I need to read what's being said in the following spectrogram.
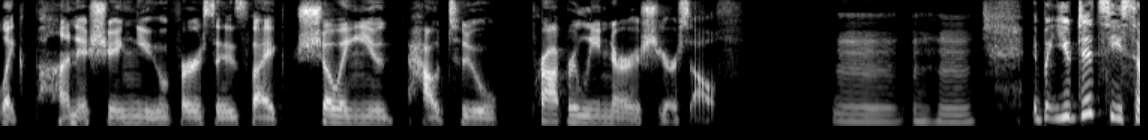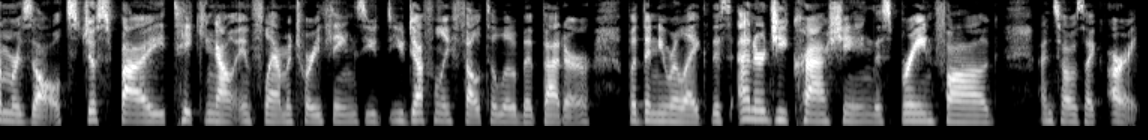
like punishing you versus like showing you how to properly nourish yourself. Mm, hmm But you did see some results just by taking out inflammatory things. You you definitely felt a little bit better. But then you were like this energy crashing, this brain fog, and so I was like, all right,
